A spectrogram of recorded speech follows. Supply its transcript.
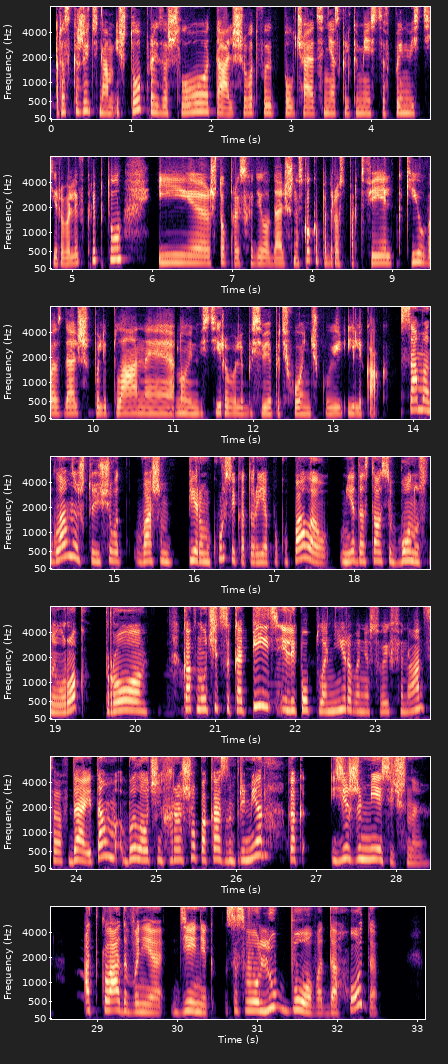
Расскажите нам, и что произошло дальше? Вот вы, получается, несколько месяцев поинвестировали в крипту, и что происходило дальше? Насколько подрос портфель? Какие у вас дальше были планы? Ну, инвестировали бы себе потихонечку или как? Самое главное, что еще вот в вашем первом курсе, который я покупала, мне достался бонусный урок про как научиться копить или по планированию своих финансов. Да, и там было очень хорошо показан пример, как ежемесячное откладывание денег со своего любого дохода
